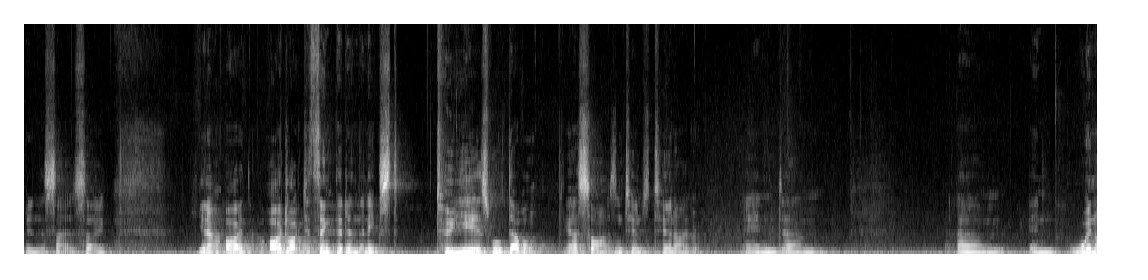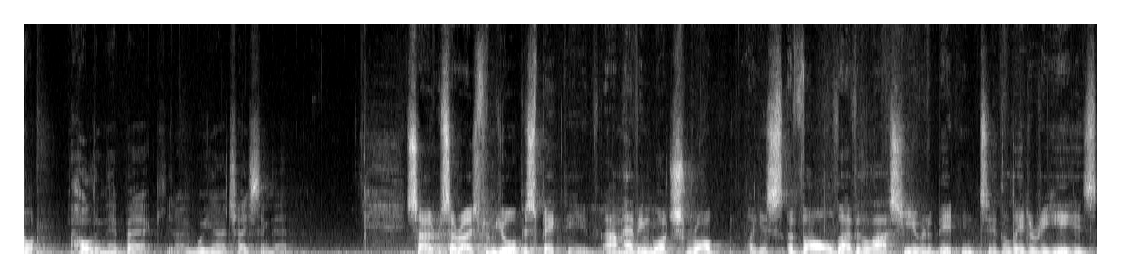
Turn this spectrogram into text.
in the same. So, you know, I'd, I'd like to think that in the next two years we'll double our size in terms of turnover, and um, um, and we're not holding that back. You know, we are chasing that. So, so Rose, from your perspective, um, having watched Rob, I guess, evolve over the last year and a bit into the leader he is,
